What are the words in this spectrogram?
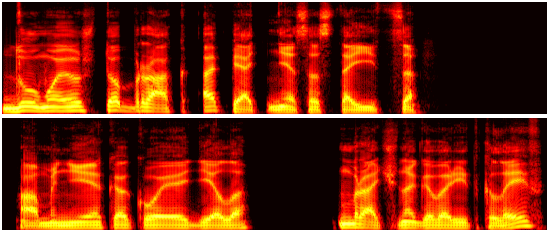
Думаю, что брак опять не состоится. «А мне какое дело?» — мрачно говорит Клейв,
